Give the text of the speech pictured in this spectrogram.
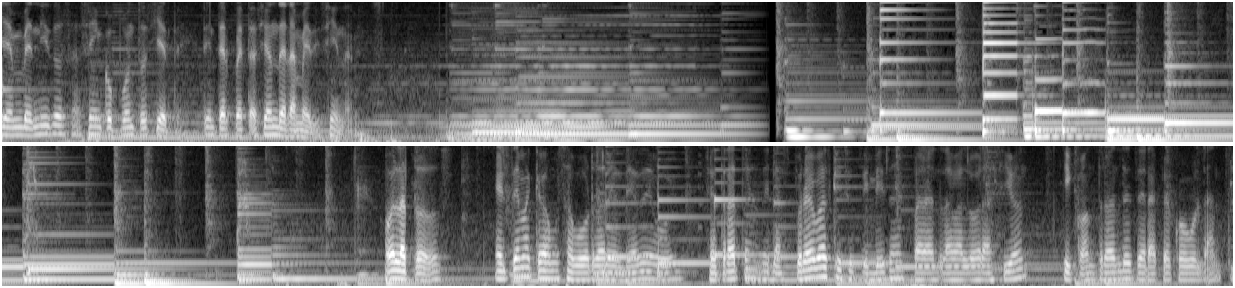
Bienvenidos a 5.7, la interpretación de la medicina. Hola a todos. El tema que vamos a abordar el día de hoy se trata de las pruebas que se utilizan para la valoración y control de terapia coagulante.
